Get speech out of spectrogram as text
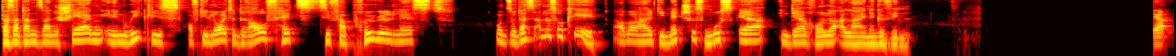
Dass er dann seine Schergen in den Weeklies auf die Leute draufhetzt, sie verprügeln lässt und so, das ist alles okay. Aber halt die Matches muss er in der Rolle alleine gewinnen. Ja,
